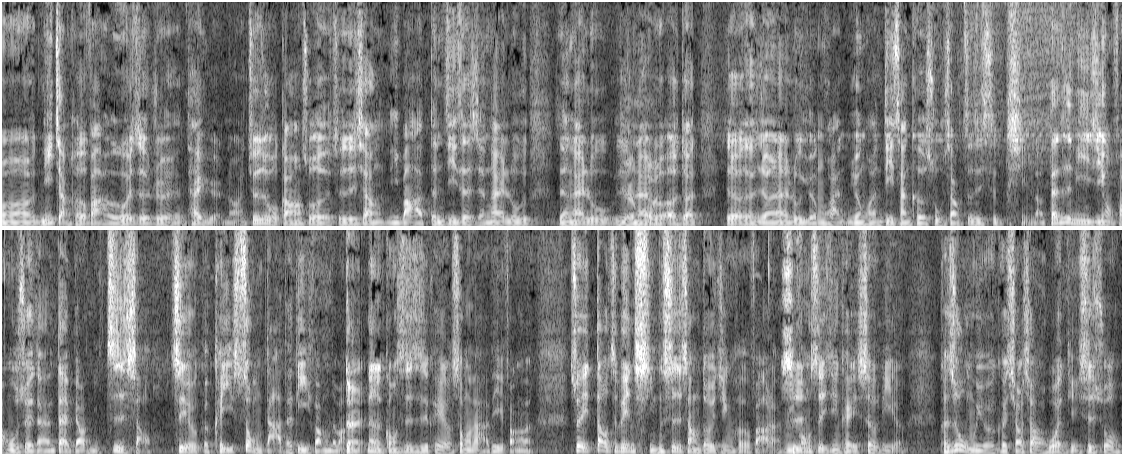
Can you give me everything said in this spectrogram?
呃，你讲合法合规这个就有点太远了。就是我刚刚说的，就是像你把它登记在仁爱路、仁爱路、仁爱路二段、二段仁爱路圆环、圆环第三棵树上，这是不行的。但是你已经有房屋税单，代表你至少是有个可以送达的地方的嘛？对，那个公司是可以有送达的地方了。所以到这边形式上都已经合法了，你公司已经可以设立了。可是我们有一个小小的问题是说，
